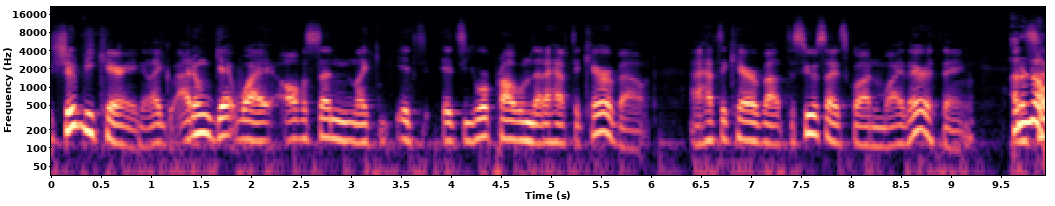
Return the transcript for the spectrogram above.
should be carrying. Like I don't get why all of a sudden like it's it's your problem that I have to care about. I have to care about the Suicide Squad and why they're a thing. I don't And know.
